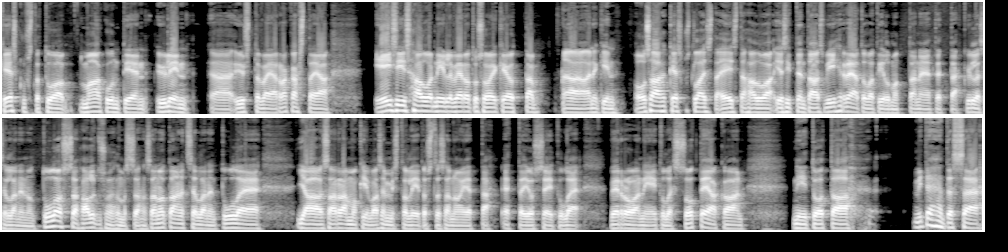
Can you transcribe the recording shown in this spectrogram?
keskusta tuo maakuntien ylin ää, ystävä ja rakastaja ei siis halua niille verotusoikeutta, ää, ainakin osa keskustalaisista ei sitä halua, ja sitten taas vihreät ovat ilmoittaneet, että kyllä sellainen on tulossa. Hallitusohjelmassahan sanotaan, että sellainen tulee, ja Saramokin vasemmistoliitosta sanoi, että, että jos ei tule veroa, niin ei tule soteakaan. Niin tuota, mitenhän tässä,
